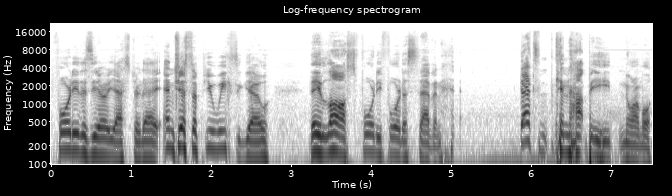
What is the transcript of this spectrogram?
forty to zero yesterday, and just a few weeks ago, they lost forty-four to seven. That cannot be normal.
